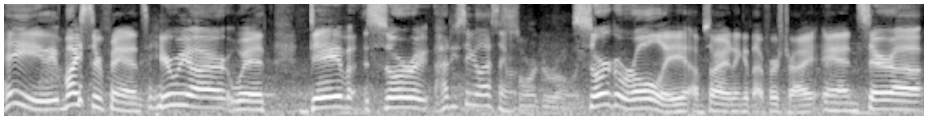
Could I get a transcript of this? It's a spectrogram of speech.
Hey, Meister fans! Here we are with Dave Sor. How do you say your last name? Sorgaroli. Sorgaroli. I'm sorry I didn't get that first try. And Sarah.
